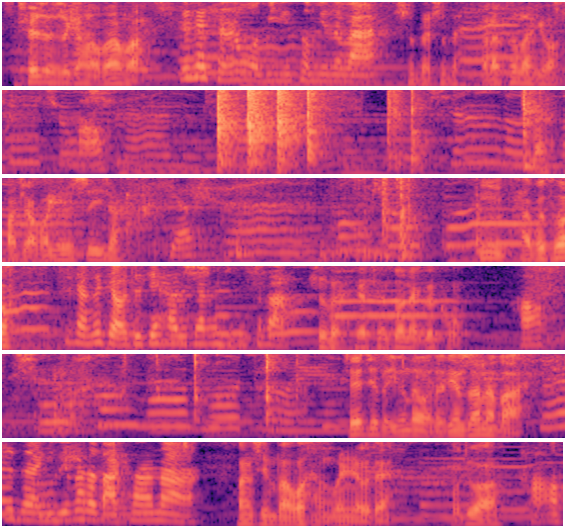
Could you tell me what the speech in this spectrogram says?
确实是个好办法。又在承认我比你聪明了吧？是的，是的，把它凑到给我。好。来，把脚放这试一下。行。嗯，还不错。这两个角之间还得加根竹子吧？是的，要先做两个孔。好。这就得用到我的电钻了吧？是的，你别把它打穿了。放心吧，我很温柔的，扶住啊。好。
